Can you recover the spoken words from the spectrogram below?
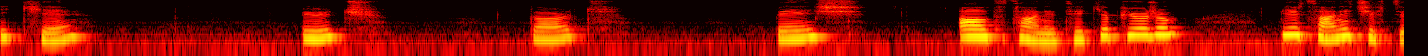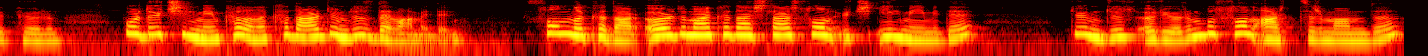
2 3 4 5 6 tane tek yapıyorum bir tane çift yapıyorum. Burada 3 ilmeğim kalana kadar dümdüz devam edelim. Sonuna kadar ördüm arkadaşlar. Son 3 ilmeğimi de dümdüz örüyorum. Bu son arttırmamdı.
